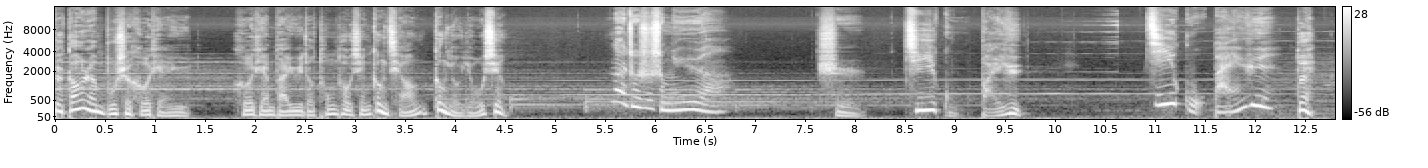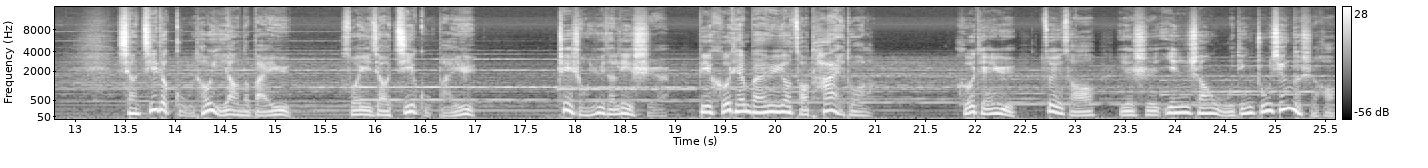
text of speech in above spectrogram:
这当然不是和田玉，和田白玉的通透性更强，更有油性。那这是什么玉啊？是鸡骨白玉。鸡骨白玉？对，像鸡的骨头一样的白玉，所以叫鸡骨白玉。这种玉的历史比和田白玉要早太多了。和田玉最早也是殷商武丁中兴的时候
